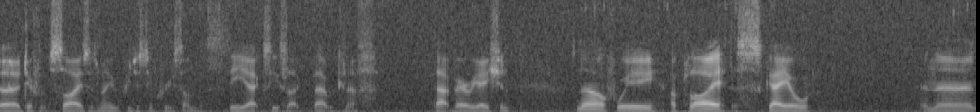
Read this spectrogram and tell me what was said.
uh, different sizes. Maybe if we just increase on the z-axis like that, we can have that variation. So now if we apply the scale and then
